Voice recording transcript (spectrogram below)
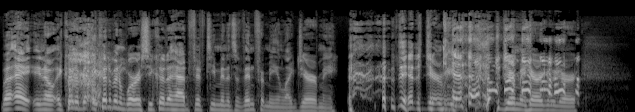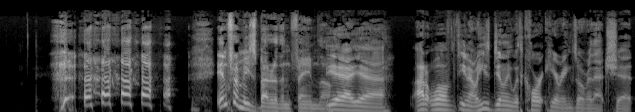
But hey, you know, it could have been it could have been worse. You could have had 15 minutes of infamy like Jeremy. Jeremy Jeremy Harrigan. Infamy's better than fame, though. Yeah, yeah. I don't. Well, you know, he's dealing with court hearings over that shit.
